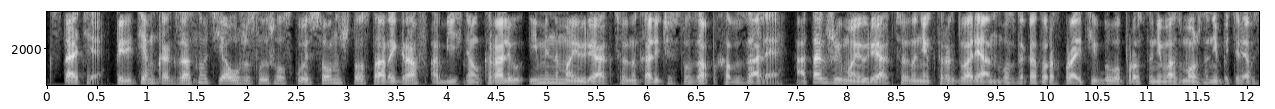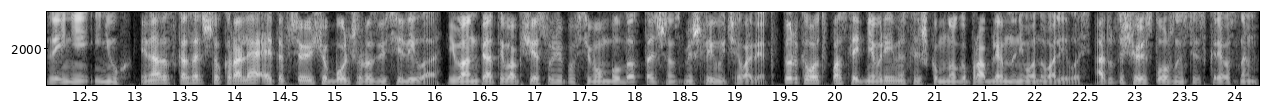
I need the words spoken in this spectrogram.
Кстати, перед тем, как заснуть, я уже слышал сквозь сон, что старый граф объяснял королю именно мою реакцию на количество запахов в зале, а также и мою реакцию на некоторых дворян, возле которых пройти было просто невозможно, не потеряв зрение и нюх. И надо сказать, что короля это все еще больше развеселило. Иван V вообще, судя по всему, был достаточно смешливый человек. Только вот в последнее время слишком много проблем на него навалилось. А тут еще и сложности с крестным,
